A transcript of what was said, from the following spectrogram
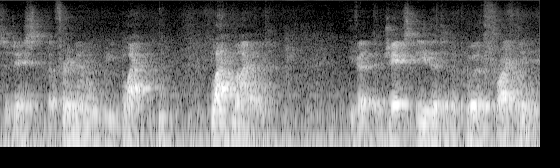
suggest that Fremantle will be black, blackmailed if it objects either to the Perth Freight Link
